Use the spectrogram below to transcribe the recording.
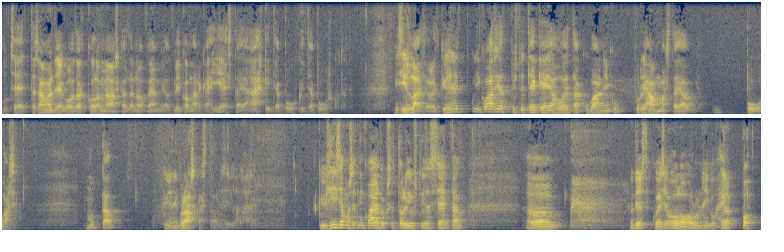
mutta se, että saman tien kun otat kolme askelta nopeammin, olet likomärkä hiestä ja ähkit ja puhkit ja puuskutat. Niin sillä se oli. Kyllä se niin kuin asiat pystyi tekemään ja hoitaa, kun vaan niin kuin puri hammasta ja puuhas. Mutta kyllä se niin kuin raskasta oli sillä lailla. Kyllä siinä semmoiset niin ajatukset oli justiinsa se, että öö, no tietysti kun ei se olo ollut niin kuin helppo,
